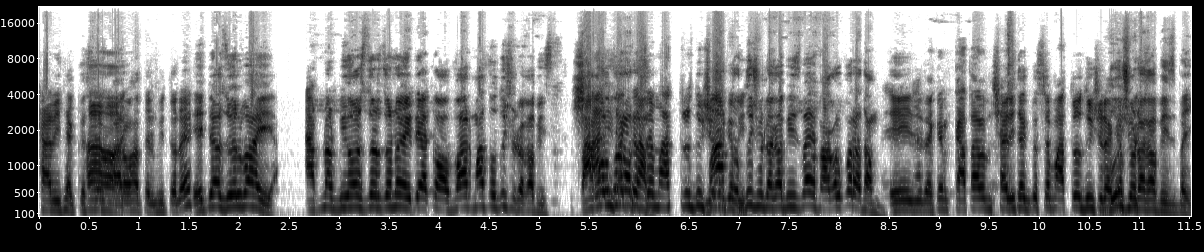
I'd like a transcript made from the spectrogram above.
শাড়ি থাকতেছে হ্যাঁ, হ্যাঁ। 12 হাতের ভিতরে। এটা জুয়েল ভাই আপনার ভিউয়ার্সদের জন্য এটা একটা অফার মাত্র দুশো টাকা পিস পাগল করা দাম। মাত্র 200 টাকা। দুশো টাকা পিস ভাই পাগল করা দাম। এই যে দেখেন কাতান শাড়ি থাকতেছে মাত্র 200 টাকা দুইশো piece। টাকা পিস ভাই।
